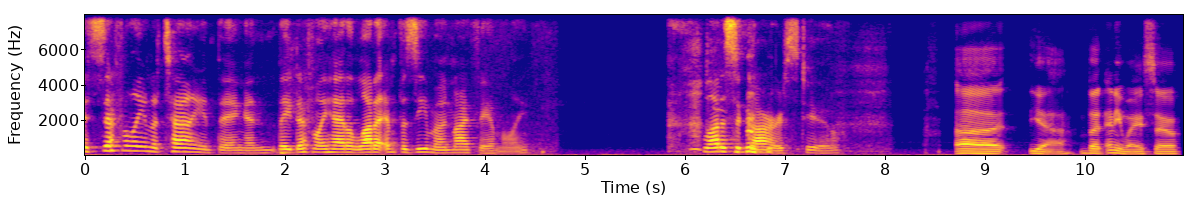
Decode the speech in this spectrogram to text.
it's definitely an Italian thing, and they definitely had a lot of emphysema in my family. A lot of cigars too. Uh, yeah. But anyway, so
